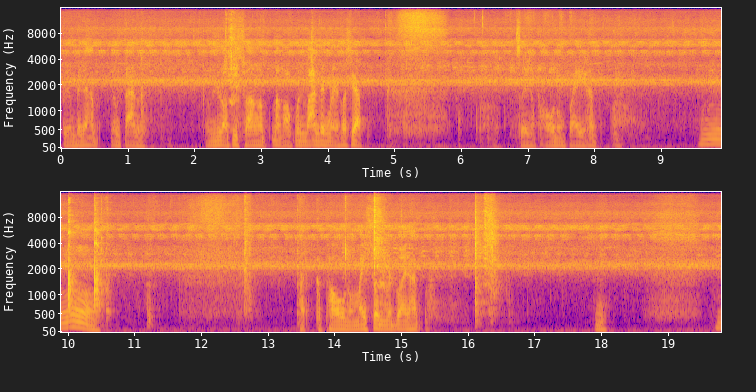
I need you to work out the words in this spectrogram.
เติมไปนะครับน้ำตาล อันนี้รอบที่สองครับมักออกเป็นหวานจังหน่อยเพราะแซ่บใส่กระเพราลงไปครับอืมผัดกระเพราหน่อไม้ส้มเรียบร้อยนะครับอืมอื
